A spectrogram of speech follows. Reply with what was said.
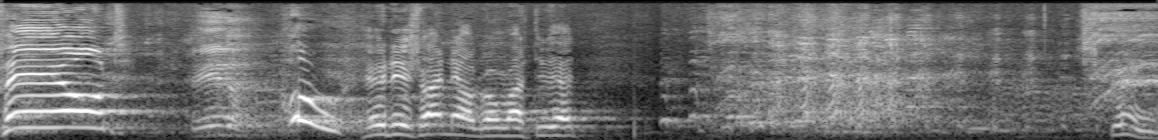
filled. Whew, here it is right now, going right through that screen.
